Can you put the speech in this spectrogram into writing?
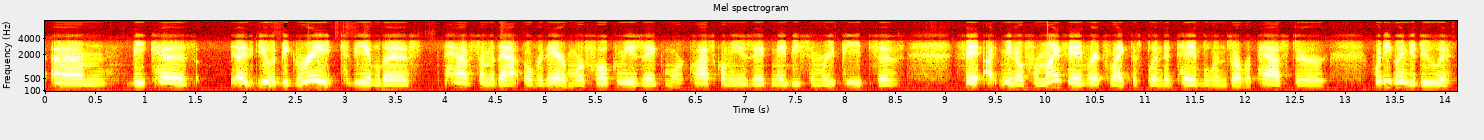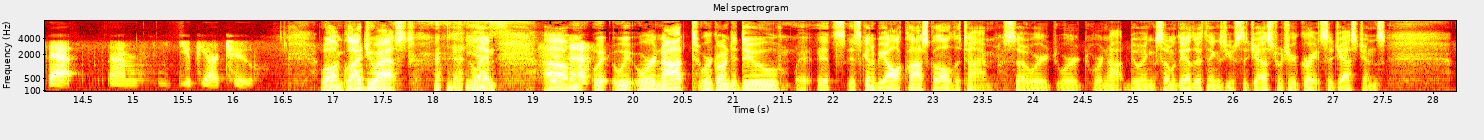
Um, because uh, it would be great to be able to have some of that over there. More folk music, more classical music, maybe some repeats of, fa- you know, from my favorites like The Splendid Table and Zorba Paster. What are you going to do with that um, UPR2? Well, I'm glad you asked, Elaine. Yes. Um, we, we, we're not. We're going to do. It's it's going to be all classical all the time. So we're we're we're not doing some of the other things you suggest, which are great suggestions.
